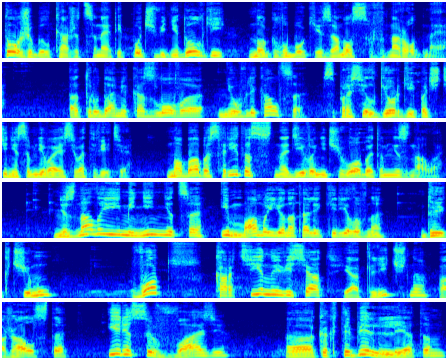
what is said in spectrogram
тоже был, кажется, на этой почве недолгий, но глубокий занос в народное. «А трудами Козлова не увлекался?» — спросил Георгий, почти не сомневаясь в ответе. Но баба Сритас на диво ничего об этом не знала. Не знала и именинница, и мама ее Наталья Кирилловна. Да и к чему? Вот картины висят, и отлично, пожалуйста. Ирисы в вазе, э, коктебель летом,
